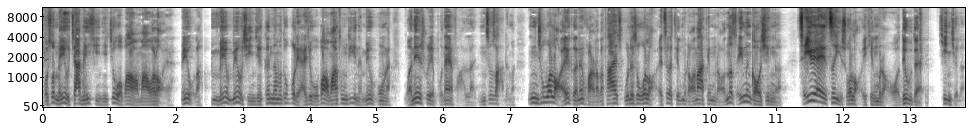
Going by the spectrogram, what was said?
我说没有家没亲戚，就我爸我妈我姥爷没有了，没有没有亲戚，跟他们都不联系。我爸我妈种地呢，没有空来。我那时候也不耐烦了，你说咋的嘛？你说我姥爷搁那块了吧？他还出来说我姥爷这听不着那听不着，那谁能高兴啊？谁愿意自己说姥爷听不着啊？对不对？进去了，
